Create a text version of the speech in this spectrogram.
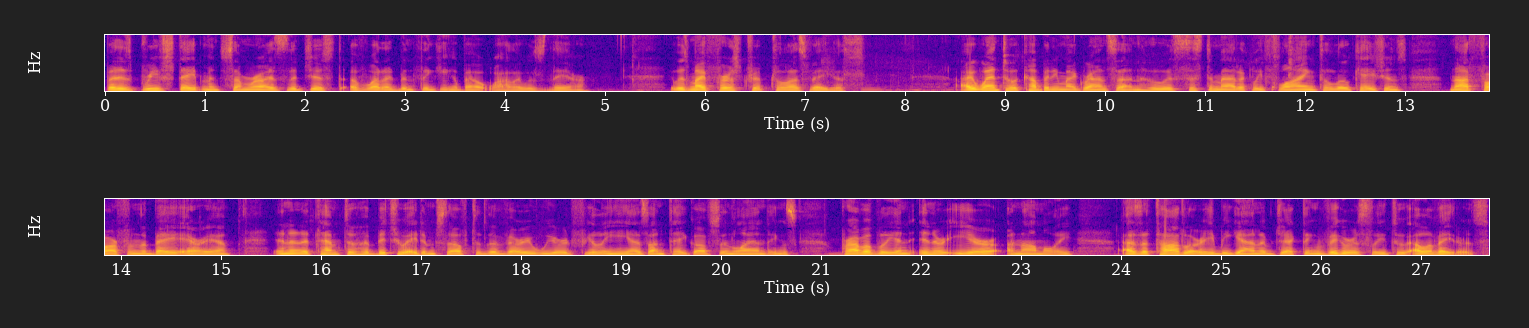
but his brief statement summarized the gist of what I'd been thinking about while I was there. It was my first trip to Las Vegas. I went to accompany my grandson, who is systematically flying to locations not far from the Bay Area in an attempt to habituate himself to the very weird feeling he has on takeoffs and landings probably an inner ear anomaly. As a toddler, he began objecting vigorously to elevators.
